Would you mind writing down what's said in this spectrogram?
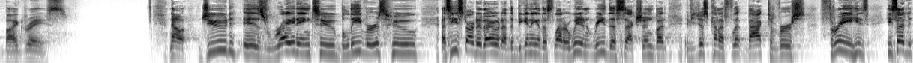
by grace. Now, Jude is writing to believers who, as he started out at the beginning of this letter, we didn't read this section, but if you just kind of flip back to verse 3, he's, he said,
